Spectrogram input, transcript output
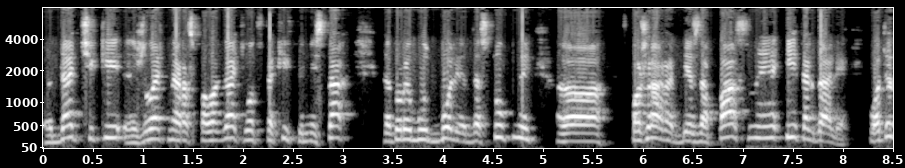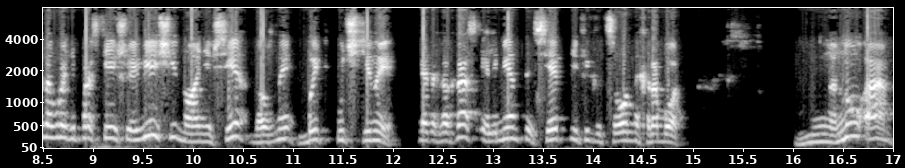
датчики желательно располагать вот в таких-то местах, которые будут более доступны, а, пожаробезопасные и так далее. Вот это вроде простейшие вещи, но они все должны быть учтены. Это как раз элементы сертификационных работ. Ну, а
